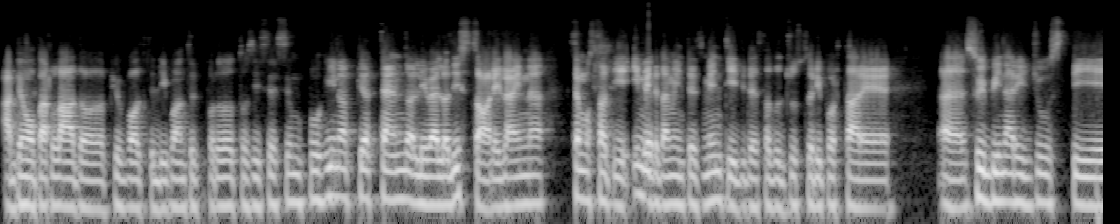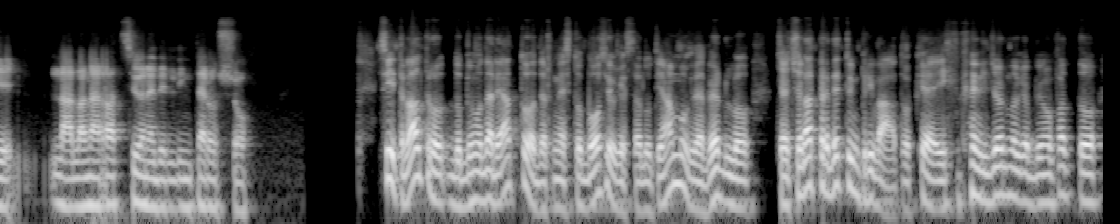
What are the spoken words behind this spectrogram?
abbiamo parlato più volte di quanto il prodotto si stesse un pochino appiattendo a livello di storyline. Siamo stati immediatamente smentiti ed è stato giusto riportare eh, sui binari giusti la, la narrazione dell'intero show. Sì, tra l'altro dobbiamo dare atto ad Ernesto Bosio che salutiamo, che averlo, cioè ce l'ha predetto in privato, ok? il giorno che abbiamo fatto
